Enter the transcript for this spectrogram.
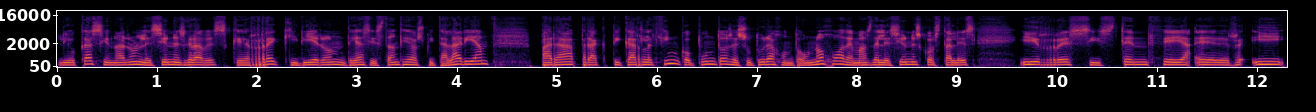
le ocasionaron lesiones graves que requirieron de asistencia hospitalaria para practicarle cinco puntos de sutura junto a un ojo, además de lesiones costales y resistencia eh, y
